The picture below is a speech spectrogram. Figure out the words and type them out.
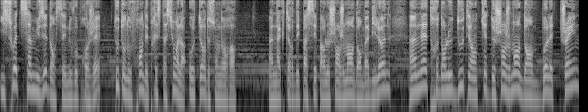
Il souhaite s'amuser dans ses nouveaux projets, tout en offrant des prestations à la hauteur de son aura. Un acteur dépassé par le changement dans Babylone, un être dans le doute et en quête de changement dans Bullet Train,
